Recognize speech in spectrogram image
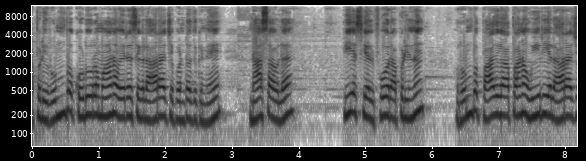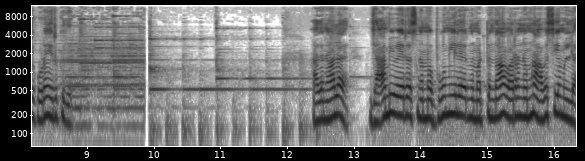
அப்படி ரொம்ப கொடூரமான வைரஸுகளை ஆராய்ச்சி பண்ணுறதுக்குன்னு நாசாவில் பிஎஸ்எல் ஃபோர் அப்படின்னு ரொம்ப பாதுகாப்பான உயிரியல் ஆராய்ச்சி கூட இருக்குது. அதனால் ஜாம்பி வைரஸ் நம்ம பூமியில இருந்து மட்டும்தான் வரணும்னு அவசியம் இல்லை.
